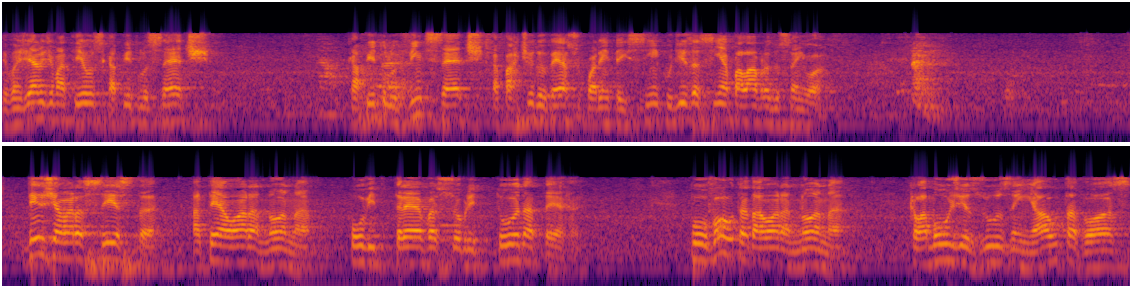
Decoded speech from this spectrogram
Evangelho de Mateus, capítulo 7, capítulo 27, a partir do verso 45, diz assim a palavra do Senhor. Desde a hora sexta até a hora nona, houve trevas sobre toda a terra. Por volta da hora nona, clamou Jesus em alta voz,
